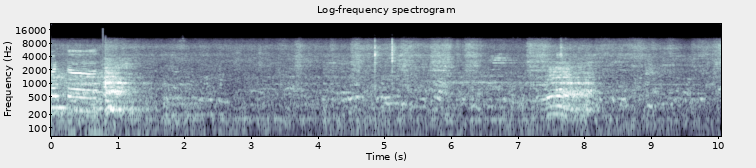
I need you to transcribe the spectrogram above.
ಬಟ್ ಸಾಕು ಅಂದ್ಕೊಂತೀನಿ. ಆ,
